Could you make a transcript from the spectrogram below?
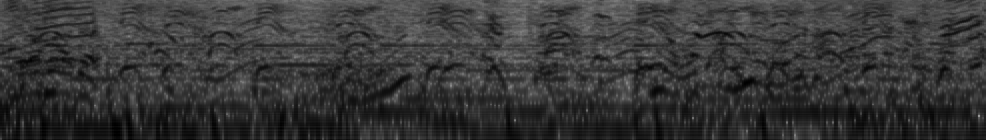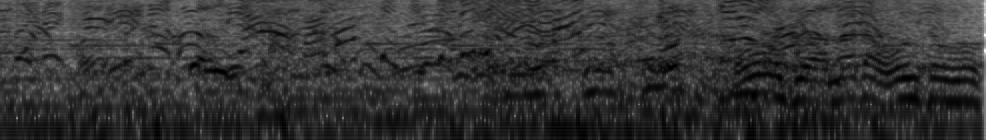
邪魔だ奥義はまだ温存を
